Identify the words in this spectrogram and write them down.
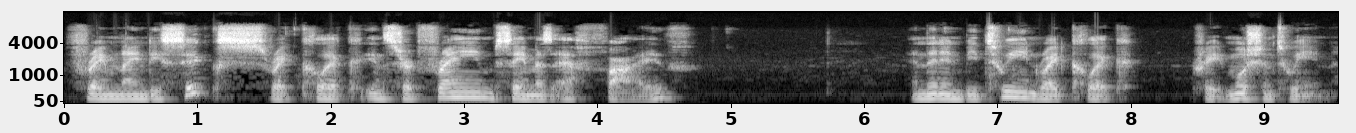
Frame 96, right click, insert frame, same as F5 and then in between right click create motion tween.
